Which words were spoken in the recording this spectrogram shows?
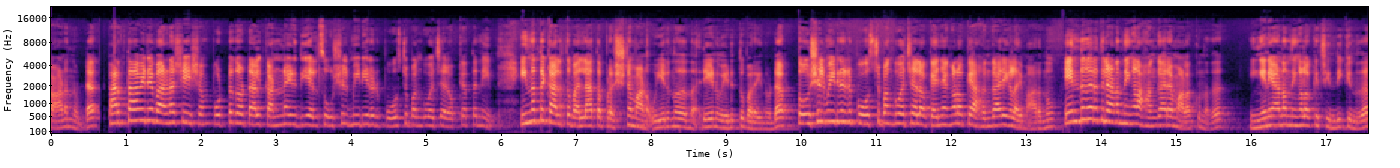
കാണുന്നുണ്ട്. ഭർത്താവിന്റെ മരണശേഷം പൊട്ടു തൊട്ടാൽ കണ്ണെഴുതിയാൽ സോഷ്യൽ മീഡിയയിൽ ഒരു പോസ്റ്റ് പങ്കുവച്ചാൽ ഒക്കെ തന്നെ ഇന്നത്തെ കാലത്ത് വല്ലാത്ത പ്രശ്നമാണ് ഉയരുന്നതെന്ന് രേണു എടുത്തു പറയുന്നുണ്ട്. സോഷ്യൽ മീഡിയയിൽ ഒരു പോസ്റ്റ് പങ്കുവച്ചാലൊക്കെ ഞങ്ങളൊക്കെ അഹങ്കാരികളായി മാറുന്നു. എന്ത് തരത്തിലാണ് നിങ്ങൾ അഹങ്കാരം അളക്കുന്നത്? ഇങ്ങനെയാണോ നിങ്ങളൊക്കെ ചിന്തിക്കുന്നത്?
